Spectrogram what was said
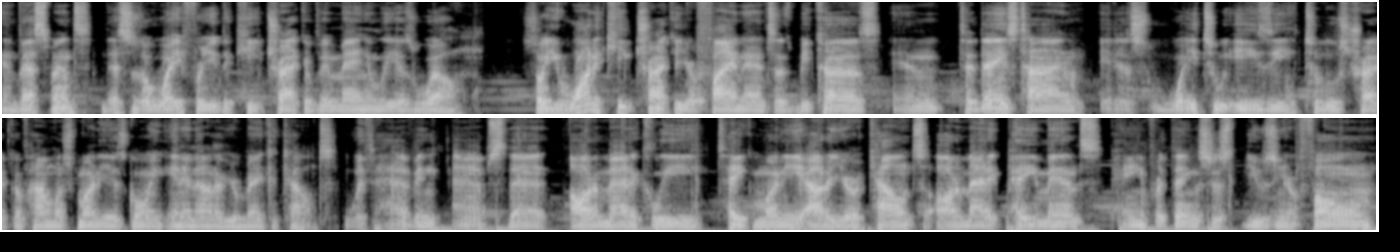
investments. This is a way for you to keep track of it manually as well. So you want to keep track of your finances because in today's time, it is way too easy to lose track of how much money is going in and out of your bank accounts. With having apps that automatically take money out of your accounts, automatic payments, paying for things just using your phone,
